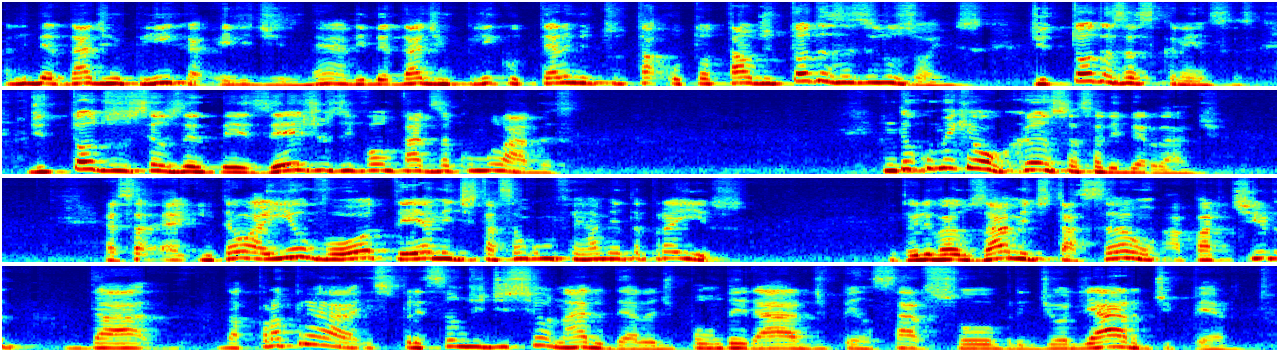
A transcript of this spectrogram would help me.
A liberdade implica, ele diz, né? A liberdade implica o término total, o total de todas as ilusões, de todas as crenças, de todos os seus desejos e vontades acumuladas. Então, como é que eu alcanço essa liberdade? Essa, é, então, aí eu vou ter a meditação como ferramenta para isso. Então, ele vai usar a meditação a partir da, da própria expressão de dicionário dela, de ponderar, de pensar sobre, de olhar de perto.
